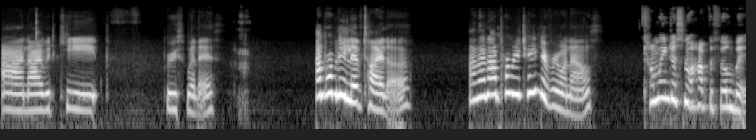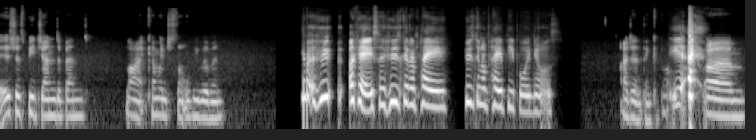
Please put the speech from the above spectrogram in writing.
and I would keep Bruce Willis, and probably Liv Tyler, and then I'd probably change everyone else. Can we just not have the film, but it's just be gender bend? Like, can we just not all be women? Yeah, but who? Okay, so who's gonna play? Who's gonna play people in yours? I didn't think about Yeah. that. Um,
